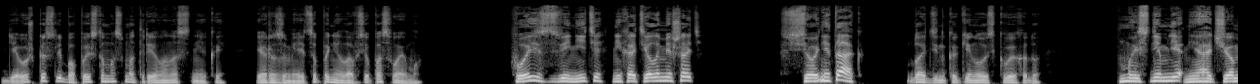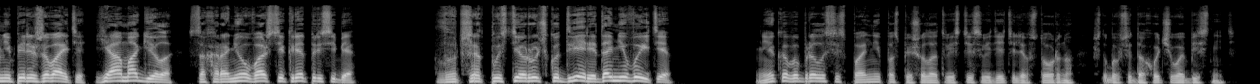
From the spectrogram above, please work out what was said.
Девушка с любопытством осмотрела нас с Никой и, разумеется, поняла все по-своему. «Ой, извините, не хотела мешать». Все не так!» Бладинка кинулась к выходу. «Мы с ним не...» «Ни о чем не переживайте, я могила, сохраню ваш секрет при себе». «Лучше отпусти ручку двери, дай мне выйти!» Ника выбралась из спальни и поспешила отвести свидетеля в сторону, чтобы все доходчиво объяснить.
